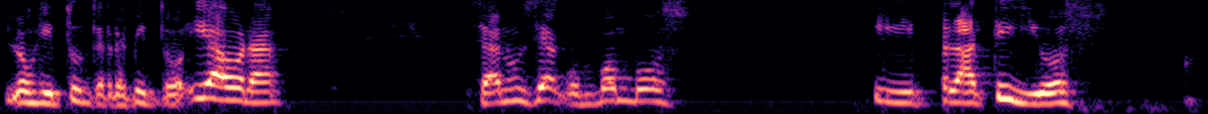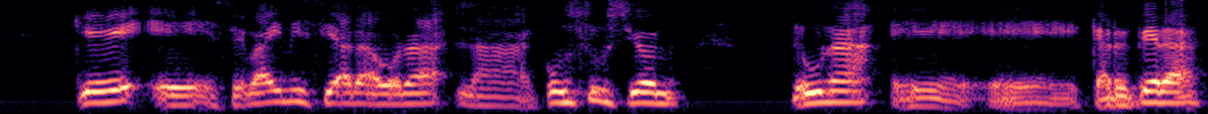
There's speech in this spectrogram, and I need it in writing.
longitud, te repito. Y ahora se anuncia con bombos y platillos que eh, se va a iniciar ahora la construcción de una eh, eh, carretera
